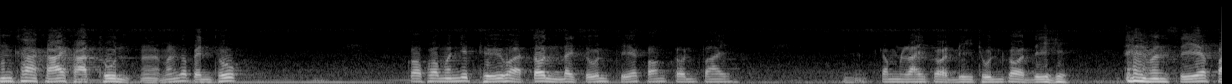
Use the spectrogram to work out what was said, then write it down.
มันค้าขายขาดทุนมันก็เป็นทุกข์ก็เพราะมันยึดถือว่าตนได้สูญเสียของตนไปกำไรก็ดีทุนก็ดี มันเสียไป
